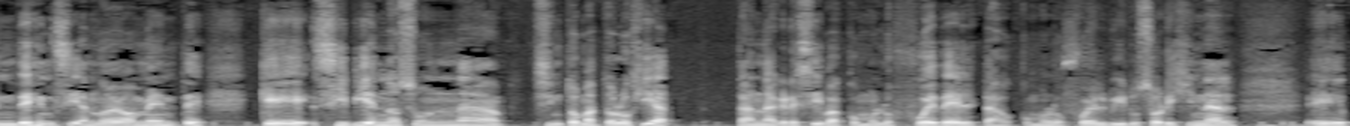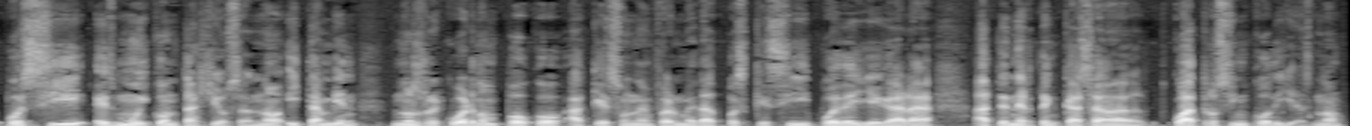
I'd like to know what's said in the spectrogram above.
tendencia nuevamente que si bien no es una sintomatología tan agresiva como lo fue Delta o como lo fue el virus original, eh, pues sí es muy contagiosa, ¿no? Y también nos recuerda un poco a que es una enfermedad, pues que sí puede llegar a, tenerte en casa cuatro o cinco días, ¿no?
